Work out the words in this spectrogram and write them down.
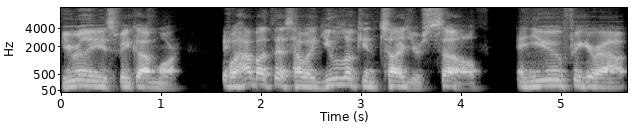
You really need to speak up more. Well, how about this? How about you look inside yourself and you figure out,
